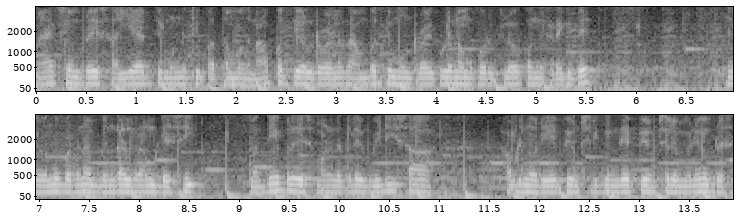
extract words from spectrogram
மேக்ஸிமம் ப்ரைஸ் ஐயாயிரத்தி முந்நூற்றி பத்தொம்போது நாற்பத்தி ஏழு ரூபாயிலேருந்து ஐம்பத்தி மூணு ரூபாய்க்குள்ளே நமக்கு ஒரு கிலோவுக்கு வந்து கிடைக்குது. இது வந்து பார்த்திங்கன்னா பெங்கால் கிராம் டெசி. மத்திய பிரதேஷ் மாநிலத்தில் விடிசா அப்படின்னு ஒரு ஏபிஎம்சி இருக்குது இந்த ஏபிஎம்சியில் மினிமம் ப்ரைஸ்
